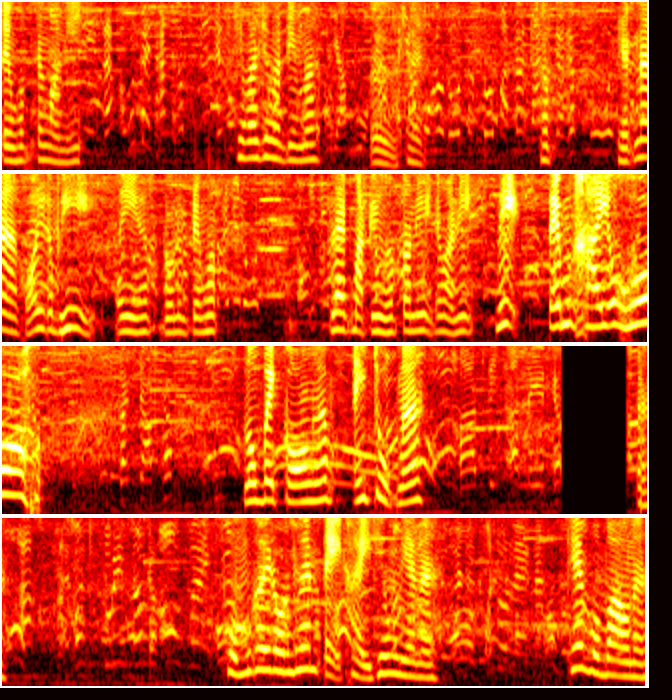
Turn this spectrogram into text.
เต็มๆครับจังหวะนี้รับอาวุธไม่ทันนะครับยังต้องใช่ปะใช่มาร์ตินปะพยายามบวกเออใช่พยายามบวกเอาโดนโดนหมัดหน้ากลางครับเหมือนกันครับโอ้ยพยักหน้าขออีกกับพี่นี่ครับโดนเต็มๆครับซ้ายไม่โดนอีคิวแลกหมัดกันอยู่ครับตอนนี้จังหวะนี้ นี่เต็มไข่โอ้โหกระจับครับ ลงไปกองครับ ไอ้จุกนะ ผมเคยโดนเพื่อนเตะไข่ที่โรงเรียนนะแค่เบาๆนะ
